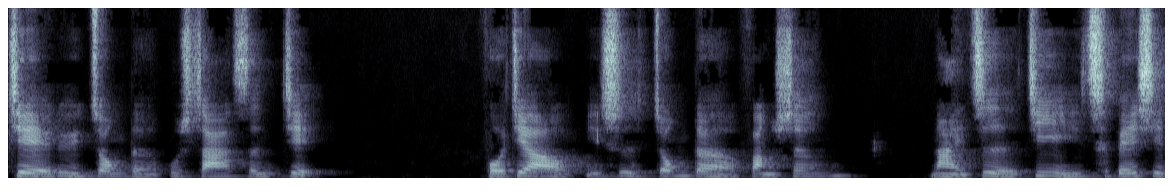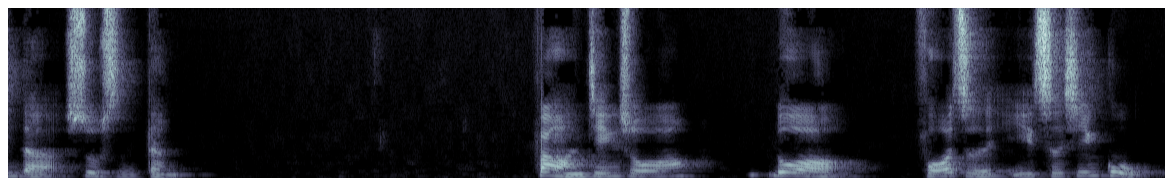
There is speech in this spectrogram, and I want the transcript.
戒律中的不杀生戒。佛教仪式中的放生，乃至基于慈悲心的素食等。梵网经说：若佛子以慈心故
